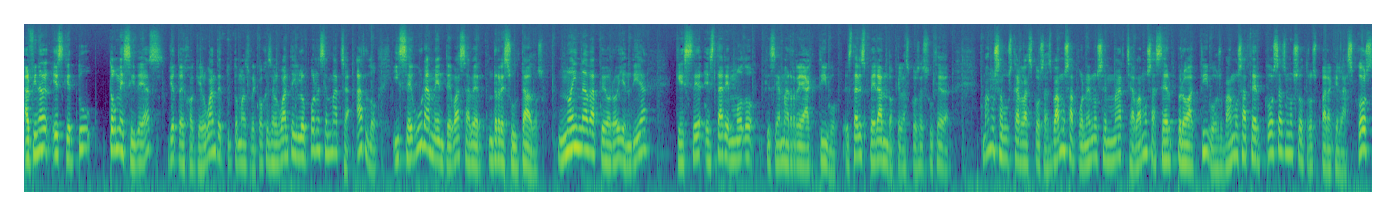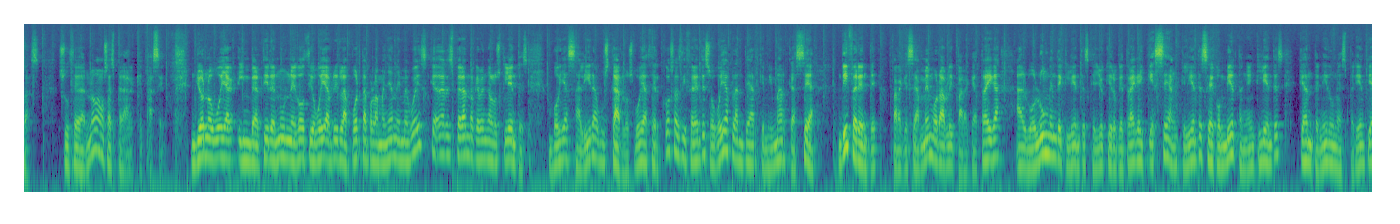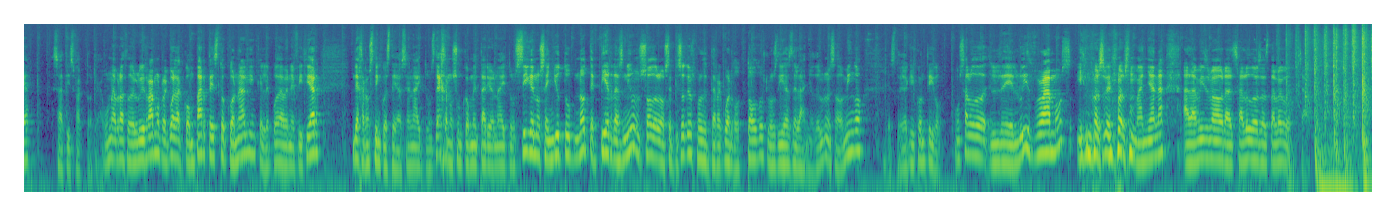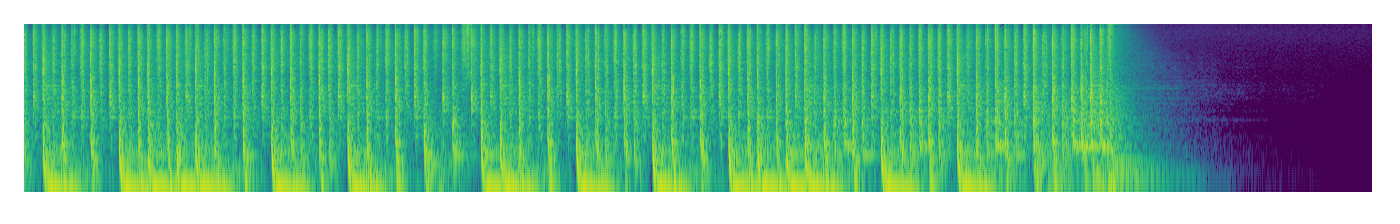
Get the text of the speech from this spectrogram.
Al final es que tú tomes ideas, yo te dejo aquí el guante, tú tomas, recoges el guante y lo pones en marcha, hazlo y seguramente vas a ver resultados. No hay nada peor hoy en día que estar en modo que se llama reactivo, estar esperando a que las cosas sucedan. Vamos a buscar las cosas, vamos a ponernos en marcha, vamos a ser proactivos, vamos a hacer cosas nosotros para que las cosas sucedan. No vamos a esperar que pasen. Yo no voy a invertir en un negocio, voy a abrir la puerta por la mañana y me voy a quedar esperando a que vengan los clientes. Voy a salir a buscarlos, voy a hacer cosas diferentes o voy a plantear que mi marca sea diferente para que sea memorable y para que atraiga al volumen de clientes que yo quiero que traiga y que sean clientes, se conviertan en clientes que han tenido una experiencia satisfactoria. Un abrazo de Luis Ramos. Recuerda, comparte esto con alguien que le pueda beneficiar. Déjanos 5 estrellas en iTunes, déjanos un comentario en iTunes, síguenos en YouTube, no te pierdas ni un solo de los episodios porque te recuerdo todos los días del año, de lunes a domingo, estoy aquí contigo. Un saludo de Luis Ramos y nos vemos mañana a la misma hora. Saludos, hasta luego. Chao.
